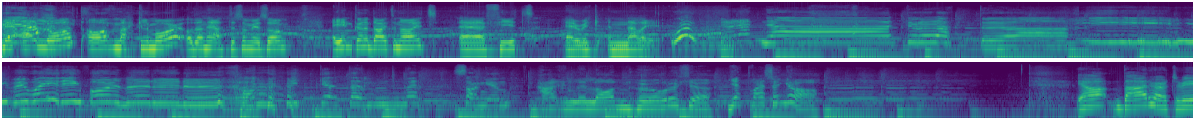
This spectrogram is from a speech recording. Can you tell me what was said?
med ei låt av Macklemore, og den heter så mye som Ain't Gonna Die Tonight, uh, feat Eric Nelly. Kan ikke denne sangen. Herligland, hører du ikke? Gjett hva jeg synger, da! Ja, der hørte vi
